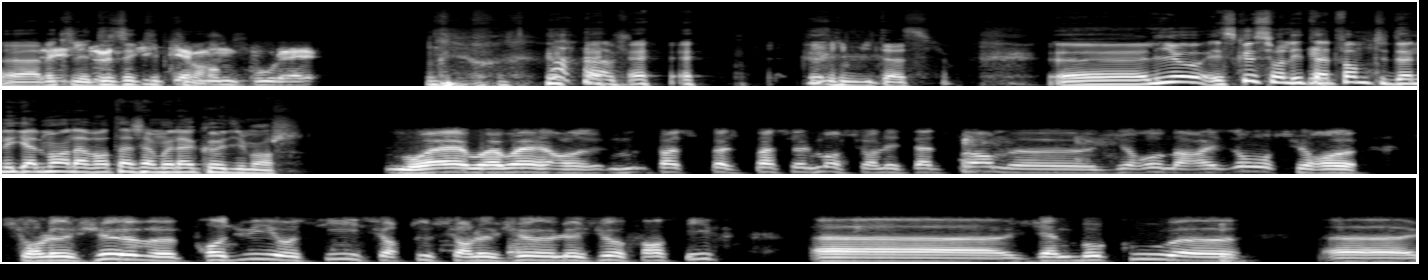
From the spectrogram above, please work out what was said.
euh, avec les, deux, équipes qui de poulet. Limitation. Lio, est-ce que sur l'état de forme, tu donnes également un avantage à Monaco dimanche? Ouais, ouais, ouais. Pas, pas, seulement sur l'état de forme, Jérôme a raison, sur, sur le jeu produit aussi, surtout sur le jeu, le jeu offensif. J'aime beaucoup euh,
